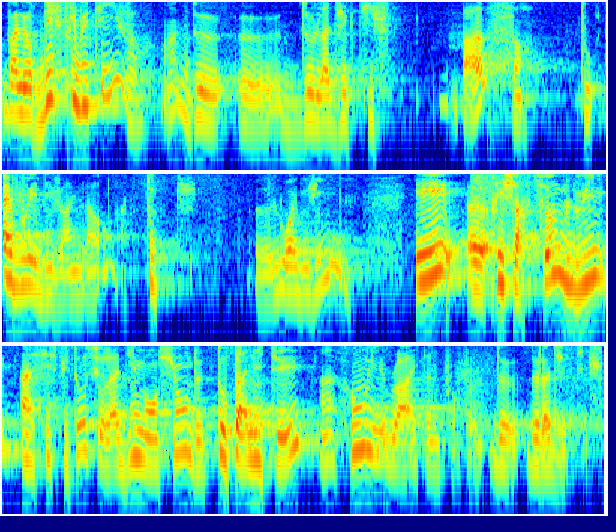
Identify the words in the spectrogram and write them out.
valeur distributive hein, de, euh, de l'adjectif passe, to every divine law, à toute euh, loi divine. Et euh, Richardson, lui, insiste plutôt sur la dimension de totalité, hein, wholly right and proper, de, l'adjectif.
